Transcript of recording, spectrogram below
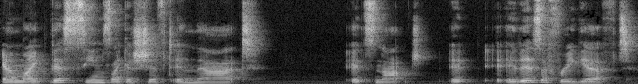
And like this seems like a shift in that it's not it it is a free gift,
